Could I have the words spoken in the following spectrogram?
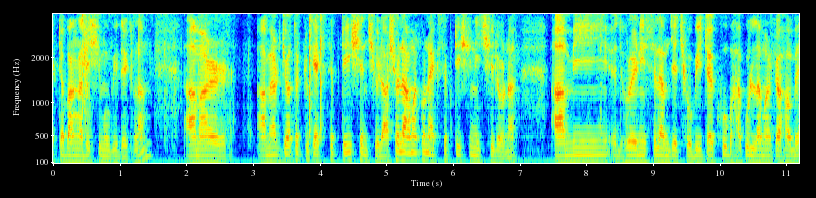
একটা বাংলাদেশি মুভি দেখলাম। আমার আমার যতটুকু অ্যাকসেপ্টেশন ছিল, আসলে আমার কোনো অ্যাকসেপ্টেশনই ছিল না। আমি ধরে নিয়েছিলাম যে ছবিটা খুব হাকুল্লা মার্কা হবে,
